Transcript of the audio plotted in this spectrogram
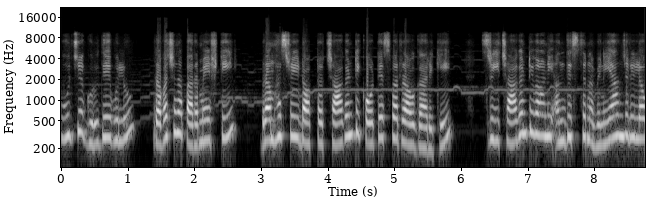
పూజ్య గురుదేవులు ప్రవచన పరమేష్టి బ్రహ్మశ్రీ డాక్టర్ చాగంటి కోటేశ్వరరావు గారికి శ్రీ చాగంటివాణి అందిస్తున్న వినయాంజలిలో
